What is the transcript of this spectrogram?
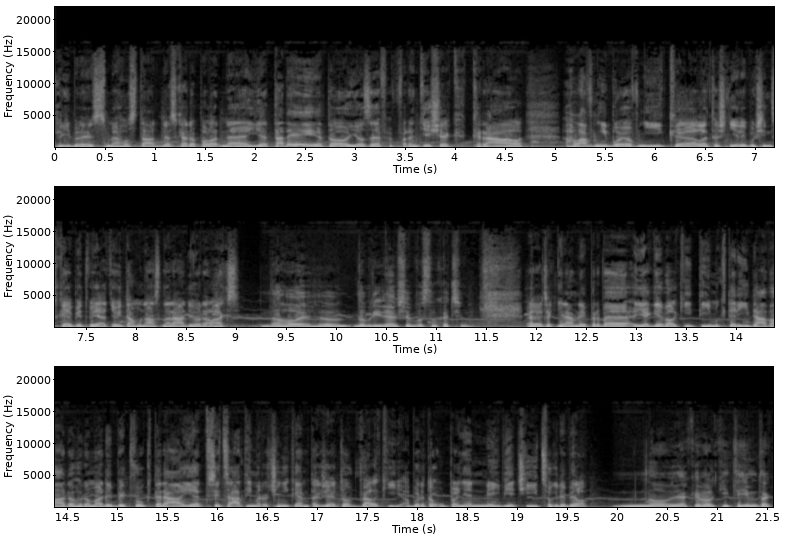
Slíbili jsme hosta dneska dopoledne. Je tady, je to Josef František Král, hlavní bojovník letošní Libušínské bitvy. Já tě vítám u nás na rádiu Relax. Ahoj, dobrý den všem posluchačům. Eh, řekni nám nejprve, jak je velký tým, který dává dohromady bitvu, která je 30. ročníkem, takže je to velký a bude to úplně největší, co kdy bylo. No, jak je velký tým, tak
